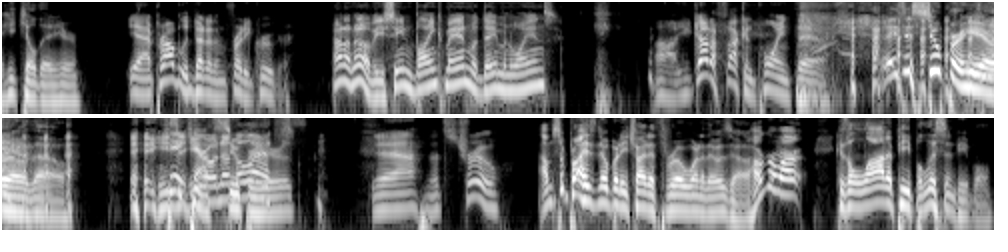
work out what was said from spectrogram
he killed it here. Yeah, probably better than Freddy Krueger. I don't know. Have you seen Blank Man with Damon Wayans? Oh, you got a fucking point there. He's a superhero, though. He's Can't a hero nonetheless. yeah, that's true. I'm surprised nobody tried to throw one of those out. How come? Because a lot of people, listen, people,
